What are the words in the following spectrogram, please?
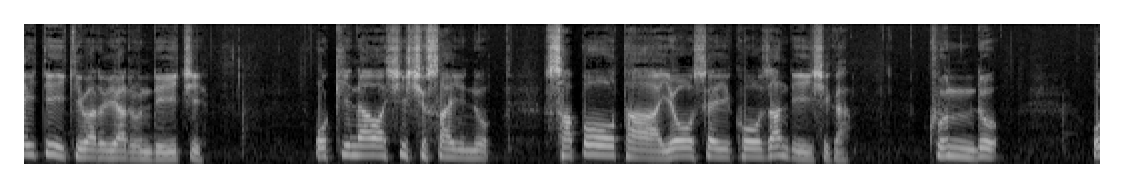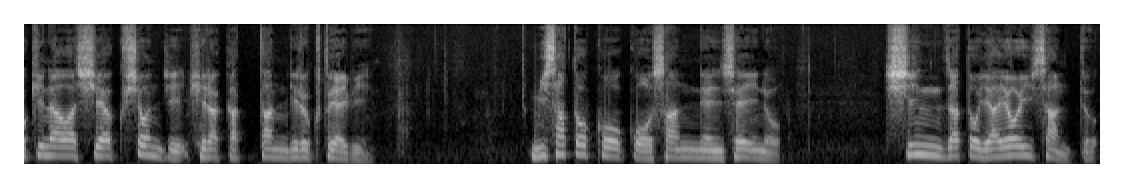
えていきわるやるんでいち沖縄市主催のサポーター養成講座でいしが今度沖縄市役所んじ開かったんりるくとやいび三里高校3年生の新里弥生さんと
